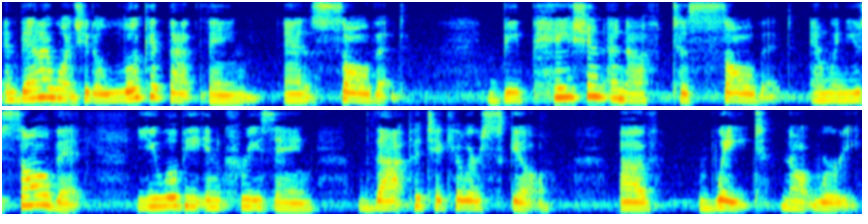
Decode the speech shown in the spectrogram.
And then I want you to look at that thing and solve it. Be patient enough to solve it. And when you solve it, you will be increasing that particular skill of wait, not worry.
